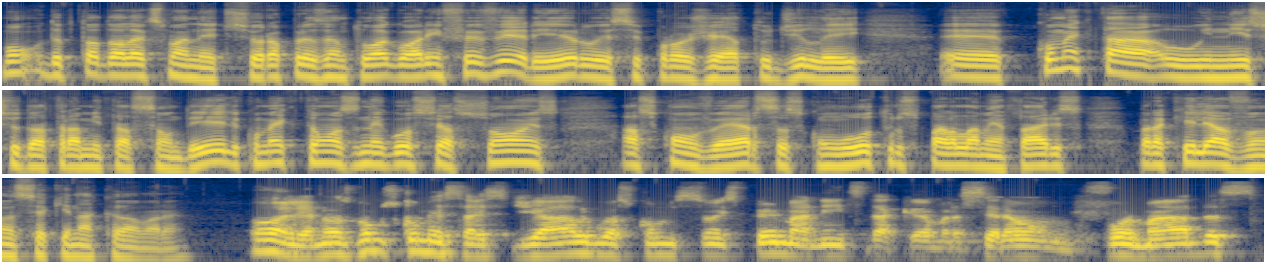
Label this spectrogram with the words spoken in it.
Bom, deputado Alex Manete, o senhor apresentou agora em fevereiro esse projeto de lei. É, como é que está o início da tramitação dele? Como é que estão as negociações, as conversas com outros parlamentares para que ele avance aqui na Câmara? Olha, nós vamos começar esse diálogo, as comissões permanentes da Câmara serão formadas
